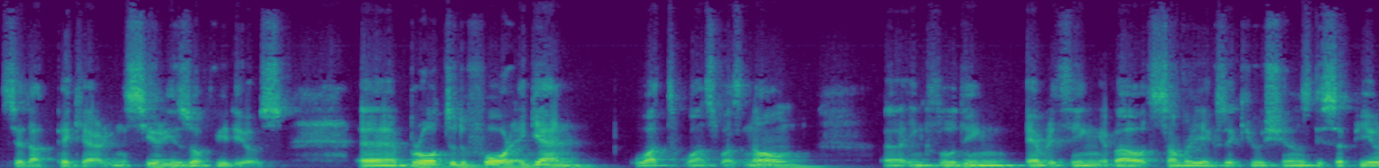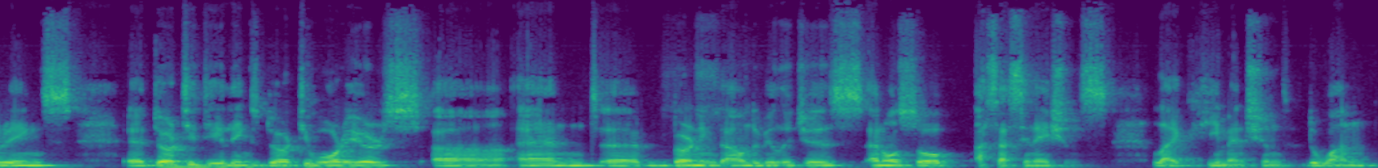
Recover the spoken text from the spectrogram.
Sedat Peker in a series of videos, uh, brought to the fore again what once was known, uh, including everything about summary executions, disappearings, uh, dirty dealings, dirty warriors, uh, and uh, burning down the villages, and also assassinations, like he mentioned the one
